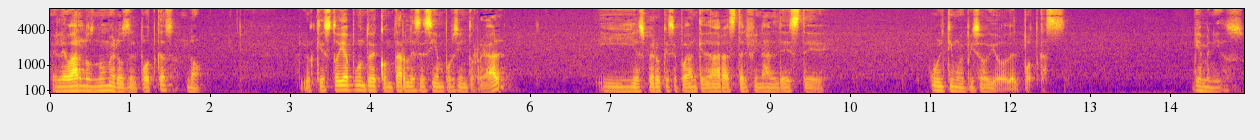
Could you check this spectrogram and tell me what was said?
elevar los números del podcast. No. Lo que estoy a punto de contarles es 100% real y espero que se puedan quedar hasta el final de este último episodio del podcast. Bienvenidos.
